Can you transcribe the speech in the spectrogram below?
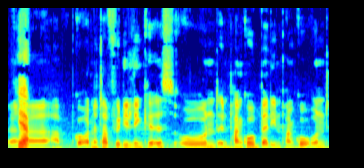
äh, Ja. Abgeordneter für Die Linke ist und in Pankow, Berlin-Pankow und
